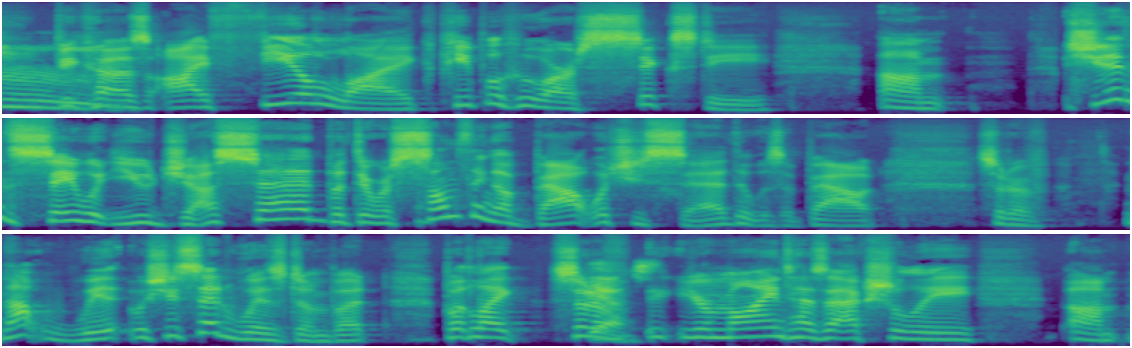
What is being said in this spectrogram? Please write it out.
Mm. Because I feel like people who are 60 um, she didn't say what you just said, but there was something about what she said that was about sort of not wi- well, she said wisdom, but but like sort yes. of your mind has actually um,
